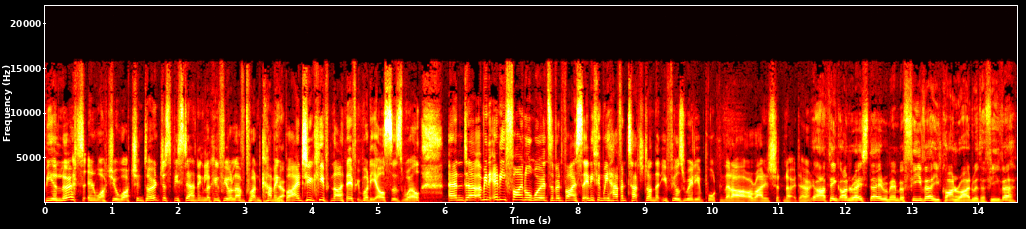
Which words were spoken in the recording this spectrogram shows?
Be alert in what you're watching. Don't just be standing looking for your loved one coming Yeah. by. Do keep an eye on everybody else as well. And uh, I mean, any final words of advice? Anything we haven't touched on that you feel is really important that our, our riders should know, Darren? Yeah, I think on race day, remember fever. You can't ride with a fever.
